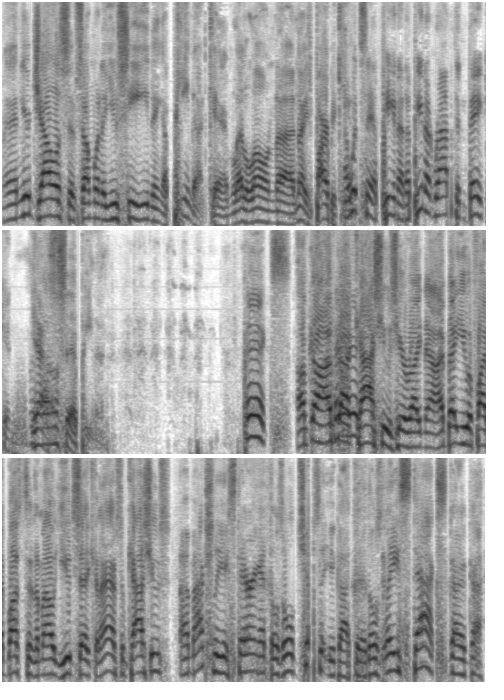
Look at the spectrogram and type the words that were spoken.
Man, you're jealous of someone that you see eating a peanut, Cam, let alone uh, a nice barbecue. I would say a peanut, a peanut wrapped in bacon. Yes, say a peanut. Picks. I've got I've got cashews here right now. I bet you if I busted them out, you'd say, "Can I have some cashews?" I'm actually staring at those old chips that you got there. Those Lay's stacks. Got, got,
